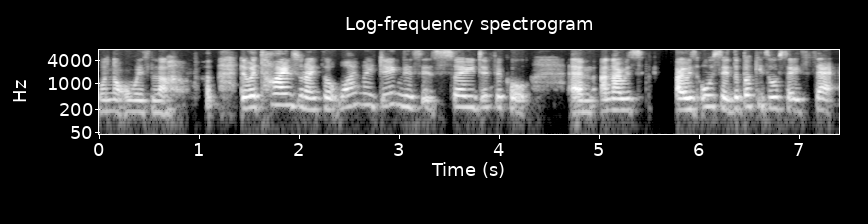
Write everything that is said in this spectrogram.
well not always love. there were times when I thought, why am I doing this? It's so difficult. Um, and I was I was also the book is also set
